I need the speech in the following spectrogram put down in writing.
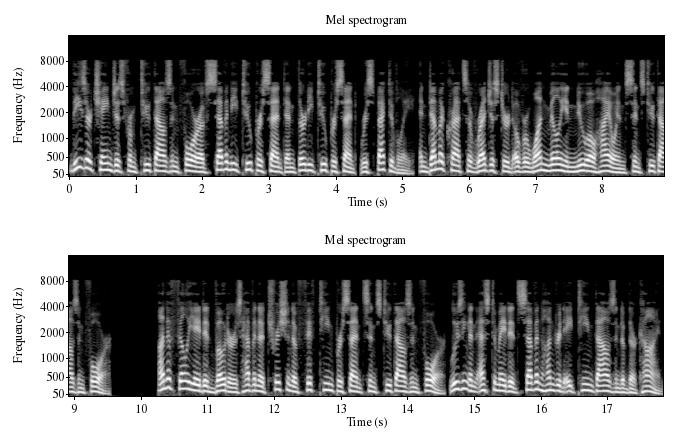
These are changes from 2004 of 72% and 32%, respectively, and Democrats have registered over 1 million new Ohioans since 2004. Unaffiliated voters have an attrition of 15% since 2004, losing an estimated 718,000 of their kind.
